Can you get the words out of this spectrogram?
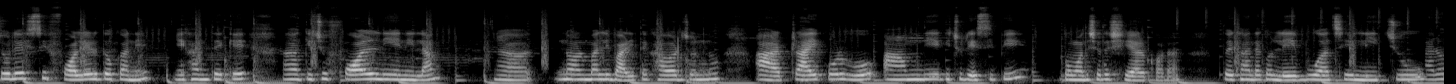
চলে এসেছি ফলের দোকানে। এখান থেকে কিছু ফল নিয়ে নিলাম নর্মালি বাড়িতে খাওয়ার জন্য। আর ট্রাই করব আম দিয়ে কিছু রেসিপি তোমাদের সাথে শেয়ার করার। তো এখানে দেখো লেবু আছে, লিচু আরও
